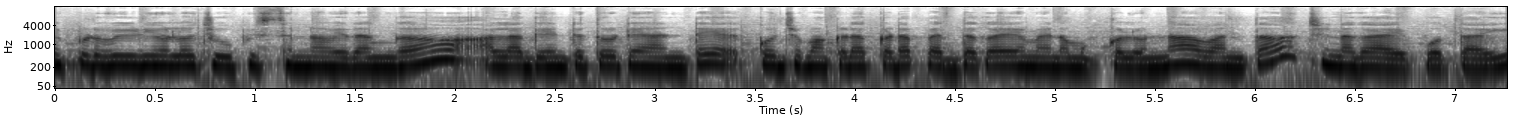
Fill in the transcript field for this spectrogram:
ఇప్పుడు వీడియోలో చూపిస్తున్న విధంగా అలా గెంటతోటి అంటే కొంచెం అక్కడక్కడ పెద్దగా ఏమైనా ముక్కలున్నా అవంతా చిన్నగా అయిపోతాయి.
